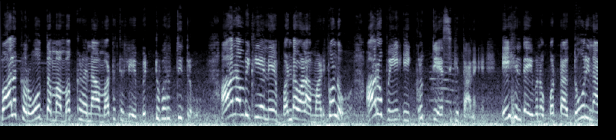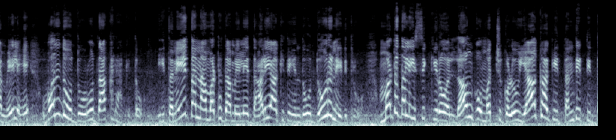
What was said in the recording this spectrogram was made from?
ಪಾಲಕರು ತಮ್ಮ ಮಕ್ಕಳನ್ನ ಮಠದಲ್ಲಿ ಬಿಟ್ಟು ಬರುತ್ತಿದ್ರು. ಆ ನಂಬಿಕೆಯನ್ನೇ ಬಂಡವಾಳ ಮಾಡಿಕೊಂಡು ಆರೋಪಿ ಈ ಕೃತ್ಯ ಸಿಕ್ಕಿದ್ದಾನೆ ಈ ಹಿಂದೆ ಇವನು ಕೊಟ್ಟ ದೂರಿನ ಮೇಲೆ ಒಂದು ದೂರು ದಾಖಲಾಗಿತ್ತು. ಈತನೇ ತನ್ನ ಮಠದ ಮೇಲೆ ದಾಳಿಯಾಗಿದೆ ಎಂದು ದೂರು ನೀಡಿದ್ರು. ಮಠದಲ್ಲಿ ಸಿಕ್ಕಿರೋ ಲಾಂಗು ಮಚ್ಚುಗಳು ಯಾಕಾಗಿ ತಂದಿಟ್ಟಿದ್ದ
